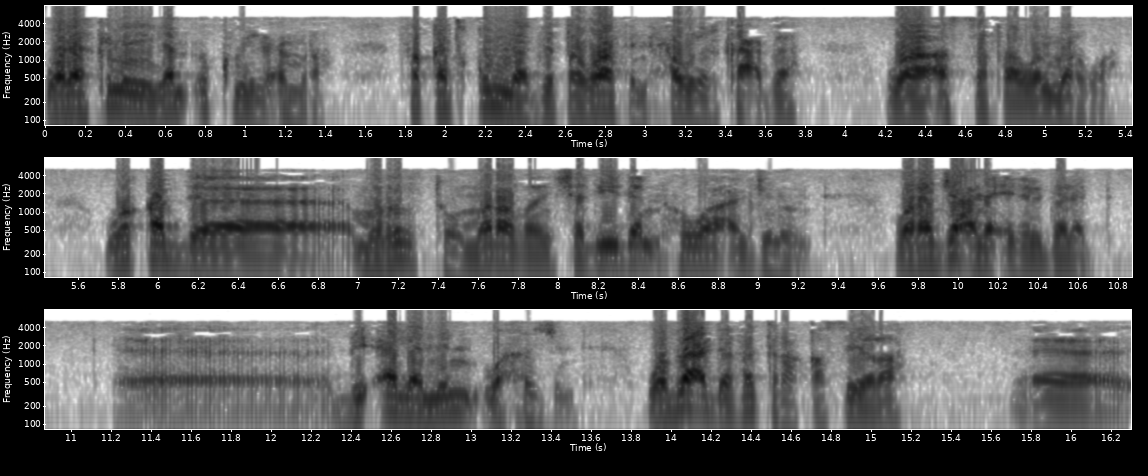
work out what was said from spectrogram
ولكنني لم أكمل العمرة. فقد قمنا بطواف حول الكعبة والصفا والمروة. وقد آه، مرضت مرضا شديدا هو الجنون. ورجعنا إلى البلد آه، بألم وحزن. وبعد فترة قصيرة آه،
